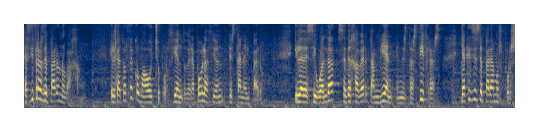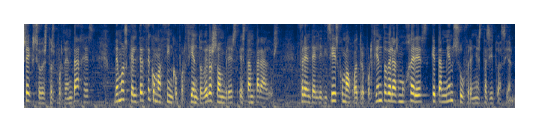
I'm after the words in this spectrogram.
Las cifras de paro no bajan. El 14,8% de la población está en el paro. Y la desigualdad se deja ver también en estas cifras, ya que si separamos por sexo estos porcentajes, vemos que el 13,5% de los hombres están parados, frente al 16,4% de las mujeres que también sufren esta situación.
